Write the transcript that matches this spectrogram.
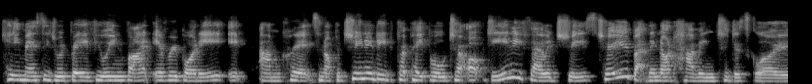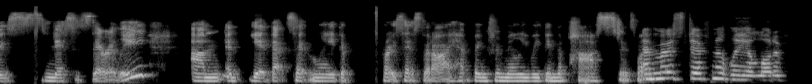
key message would be if you invite everybody, it um, creates an opportunity for people to opt in if they would choose to, but they're not having to disclose necessarily. Um, and yeah, that's certainly the process that I have been familiar with in the past as well. And most definitely, a lot of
